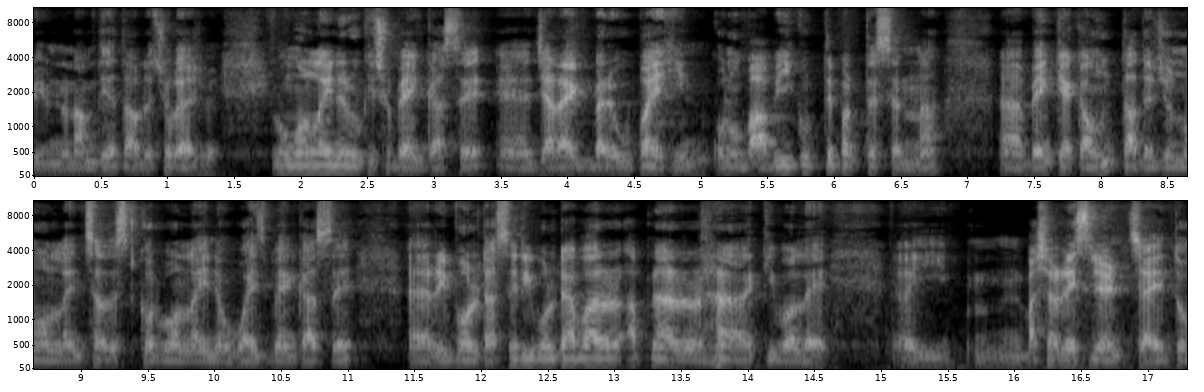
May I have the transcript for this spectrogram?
বিভিন্ন নাম দিয়ে, তাহলে চলে আসবে। এবং অনলাইনেরও কিছু ব্যাংক আছে যারা একবারে উপায়হীন, কোনোভাবেই করতে পারতেছেন না। ব্যাংক অ্যাকাউন্ট তাদের জন্য অনলাইন সাজেস্ট করব। অনলাইনে ওয়াইজ ব্যাংক আছে রিভল্ট আছে। রিভল্টে আবার আপনার কি বলে, ওই বাসার রেসিডেন্ট চাই তো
